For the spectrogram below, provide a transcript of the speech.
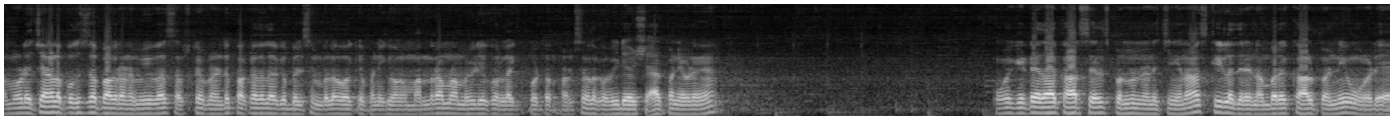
நம்மளுடைய சேனலை புதுசாக பார்க்குற நம்ம வியூவர்ஸ் சப்ஸ்கிரைப் பண்ணிட்டு பக்கத்தில் இருக்க பெல் சிம்பிளை ஓகே பண்ணிக்கோங்க. மந்திரம் நம்ம வீடியோக்கு ஒரு லைக் போட்டு ஃப்ரெண்ட்ஸுகளுக்கு வீடியோ ஷேர் பண்ணி விடுங்க. உங்கள்கிட்ட ஏதாவது கார் சேல்ஸ் பண்ணணும்னு நினச்சிங்கன்னா ஸ்க்ரீனில் தெரிய நம்பருக்கு கால் பண்ணி உங்களுடைய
